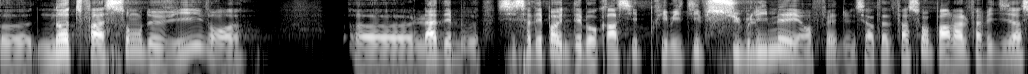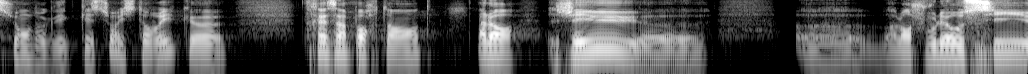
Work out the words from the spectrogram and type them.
euh, notre façon de vivre, euh, si ça n'est pas une démocratie primitive sublimée en fait d'une certaine façon par l'alphabétisation. Donc des questions historiques euh, très importantes. Alors j'ai eu, alors je voulais aussi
